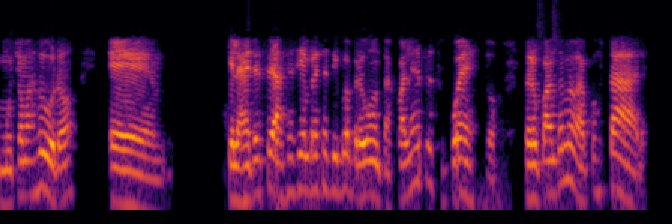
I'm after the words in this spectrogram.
mucho más duro. Eh, que la gente se hace siempre ese tipo de preguntas. ¿Cuál es el presupuesto? ¿Pero cuánto me va a costar?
